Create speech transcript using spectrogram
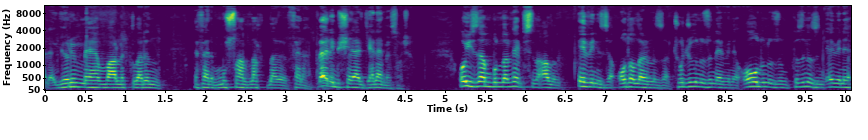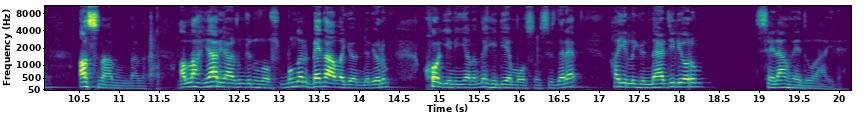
böyle görünmeyen varlıkların efendim musallatları falan böyle bir şeyler gelemez hocam. O yüzden bunların hepsini alın. Evinize, odalarınıza, çocuğunuzun evine, oğlunuzun, kızınızın evine asın abi bunlardan. Allah yar yardımcınız olsun. Bunları bedava gönderiyorum. Kolyenin yanında hediyem olsun sizlere. Hayırlı günler diliyorum. Selam ve dua ile.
